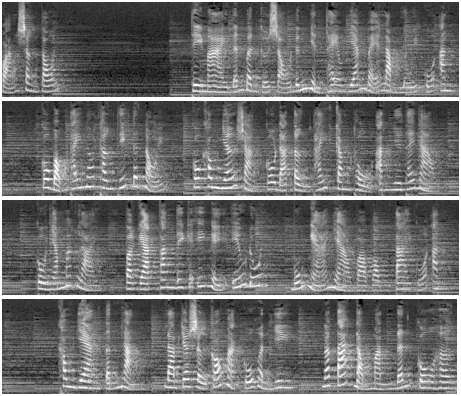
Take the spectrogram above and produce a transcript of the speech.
khoảng sân tối. Thì Mai đến bên cửa sổ đứng nhìn theo dáng vẻ lầm lũi của anh. Cô bỗng thấy nó thân thiết đến nỗi Cô không nhớ rằng cô đã từng thấy căm thù anh như thế nào. Cô nhắm mắt lại và gạt phăng đi cái ý nghĩ yếu đuối Muốn ngã nhào vào vòng tay của anh. Không gian tĩnh lặng làm cho sự có mặt của Huỳnh nhiên Nó tác động mạnh đến cô hơn.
